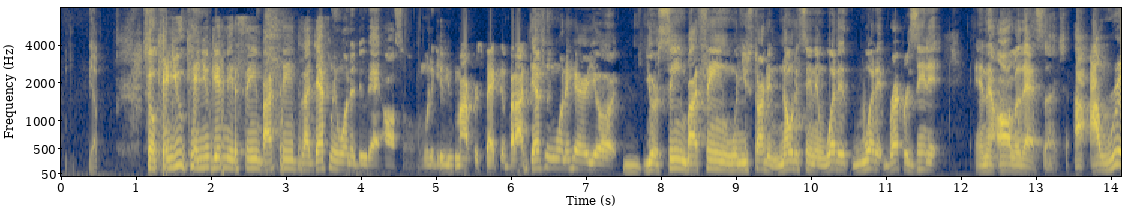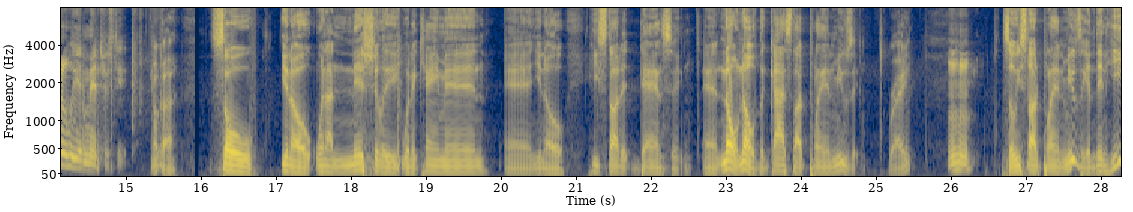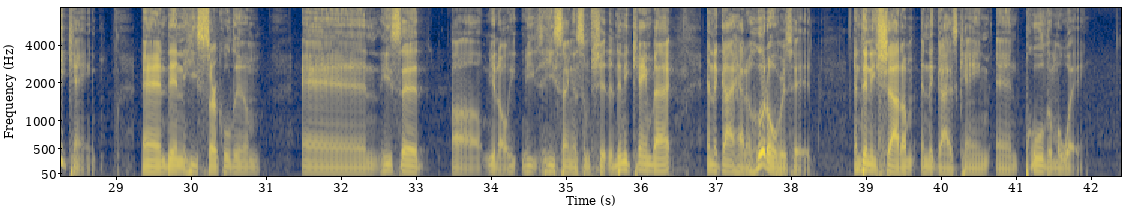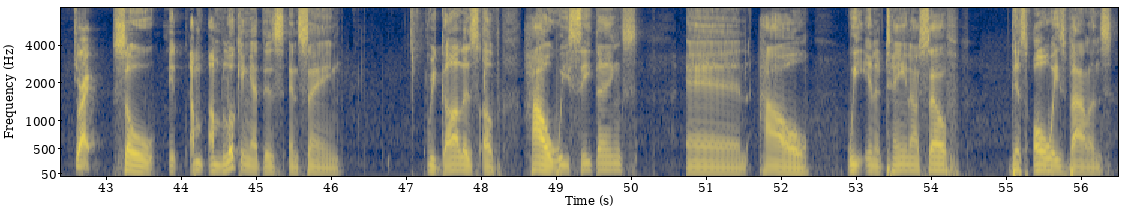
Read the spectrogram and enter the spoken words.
So can you can you give me a scene by scene? Because I definitely want to do that. Also, I want to give you my perspective, but I definitely want to hear your your scene by scene when you started noticing and what it what it represented and then all of that such. I, I really am interested. Okay. So, you know, when I initially when it came in and, you know, he started dancing and no, no, the guy started playing music, right? Mm-hmm. So he started playing music and then he came and then he circled him and he said, um, you know, he, he, he's singing some shit. And then he came back and the guy had a hood over his head. And then he shot him and the guys came and pulled him away. Right. So it, I'm I'm looking at this and saying, regardless of how we see things and how we entertain ourselves, there's always violence,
